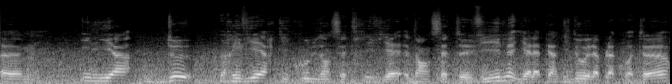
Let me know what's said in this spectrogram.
Euh, il y a deux rivières qui coulent dans cette, ville. Il y a la Perdido et la Blackwater.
